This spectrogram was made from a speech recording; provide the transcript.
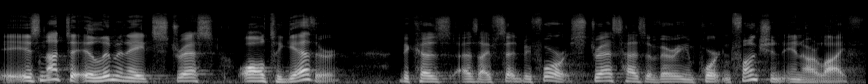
is not to eliminate stress altogether, because as I've said before, stress has a very important function in our life.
